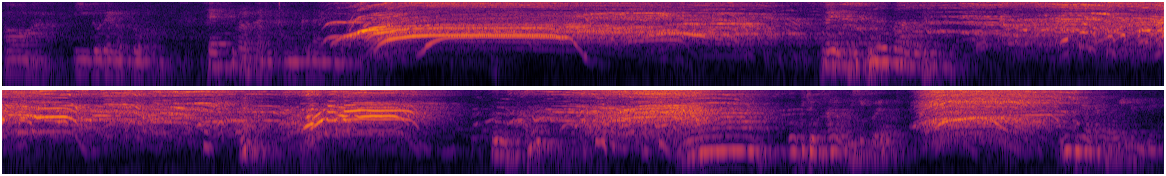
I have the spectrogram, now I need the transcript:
어, 이 노래로 또 페스티벌까지 가는 그날까지. 저희 목표가 또 우리? 아, 어, 그쪽 가면 오실 거예요? 네! 인기잖아요, 여기 있는데.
